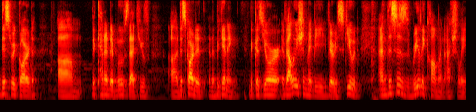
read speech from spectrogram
disregard um, the candidate moves that you've uh, discarded in the beginning because your evaluation may be very skewed. And this is really common, actually.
